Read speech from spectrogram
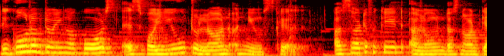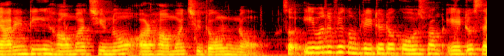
The goal of doing a course is for you to learn a new skill. A certificate alone does not guarantee how much you know or how much you don't know. So even if you completed a course from A to Z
